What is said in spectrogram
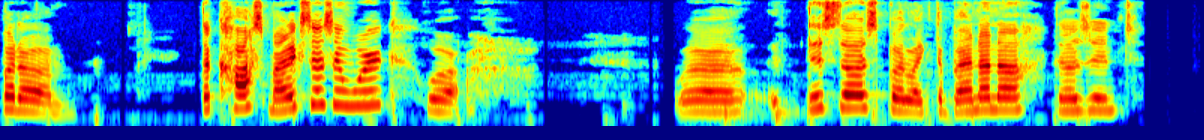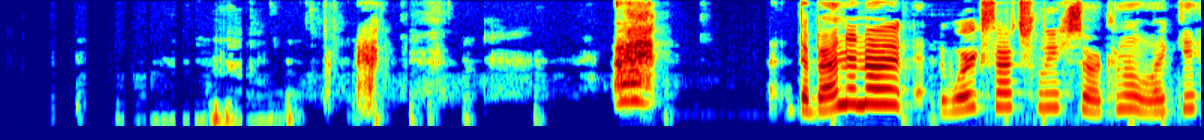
But um, the cosmetics doesn't work. Well, well, this does, but like the banana doesn't. Ah. Ah. The banana works actually, so I kind of like it.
